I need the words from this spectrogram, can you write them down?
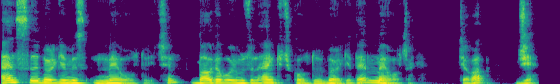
En sığ bölgemiz M olduğu için dalga boyumuzun en küçük olduğu bölgede M olacak. Cevap C.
